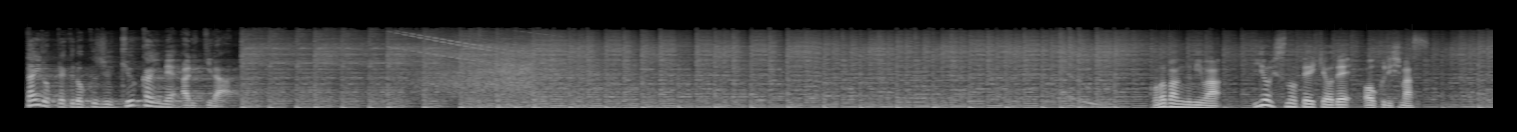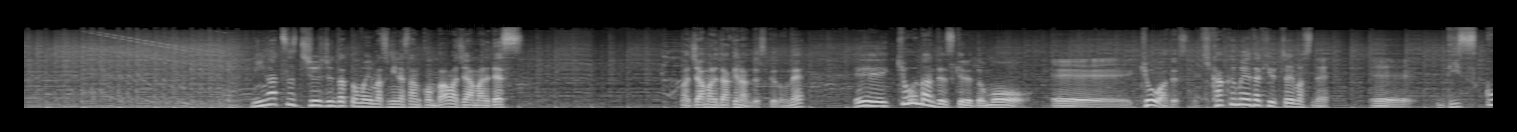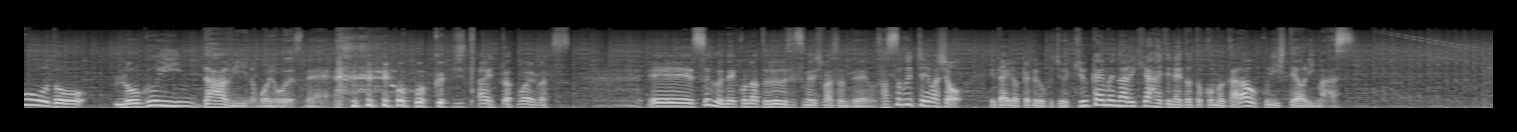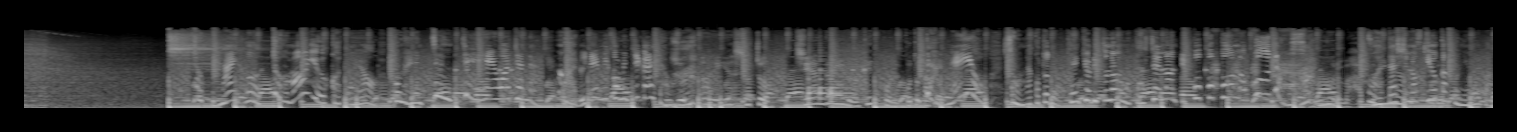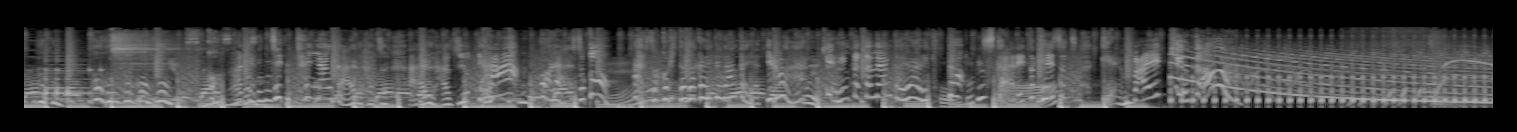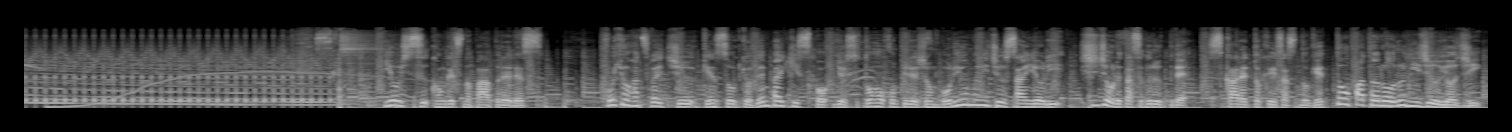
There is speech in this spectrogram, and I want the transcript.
第六百六十九回目ありきらこの番組はイオシスの提供でお送りします。二月中旬だと思います。皆さんこんばんはジャーマネです。まあジャーマネだけなんですけどね。えー、今日なんですけれども、えー、今日はですね企画名だけ言っちゃいますね。えー、 Discord ログインダービーの模様ですね。お送りしたいと思います、えー、すぐねこの後ルール説明しますんで早速いっちゃいましょう。第669回目のありきらはいてドットコムからお送りしております。ナイフどういうことよ。この辺全然平和じゃない。まるで見込み違いだわ。いや所長治安がいいのは結構なことかねえよ。そんなことでは検挙率のうが達イオシス今月のパワープレイです。好評発売中幻想郷電波エキスポイオシス東方コンピレーションボリューム23より四条レタスグループでスカーレット警察のゲッ頭パトロール24時。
